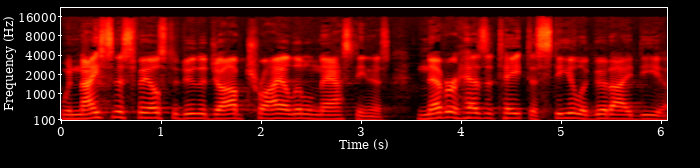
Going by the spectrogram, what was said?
When niceness fails to do the job, try a little nastiness. Never hesitate to steal a good idea.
